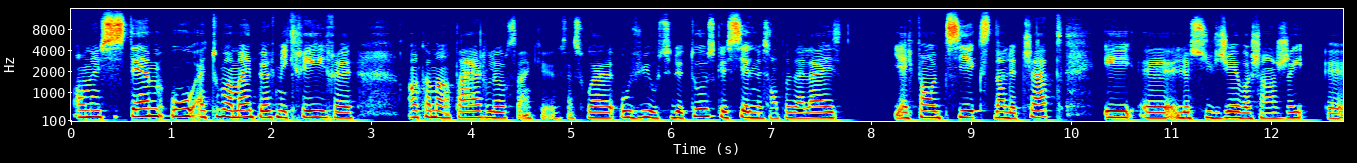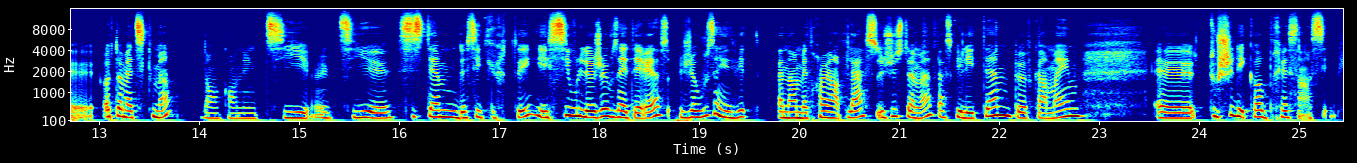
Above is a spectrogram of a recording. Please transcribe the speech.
On a un système où à tout moment, elles peuvent m'écrire euh, en commentaire, là, sans que ça soit au vu au-dessus de tous, que si elles ne sont pas à l'aise, elles font un petit X dans le chat et euh, le sujet va changer euh, automatiquement. Donc, on a un petit, un petit système de sécurité. Et si le jeu vous intéresse, je vous invite à en mettre un en place, justement parce que les thèmes peuvent quand même toucher des cordes très sensibles.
